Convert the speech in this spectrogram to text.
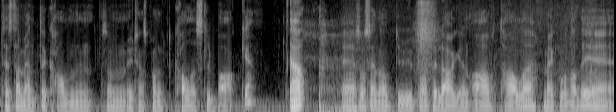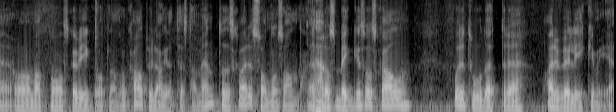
testamentet kan som utgangspunkt kalles tilbake. Ja. Eh, så send at du på en måte lager en avtale med kona di eh, om at nå skal vi gå til en advokat, vi lager et testament, og det skal være sånn og sånn. Etter Ja. oss begge så skal våre to døtre arve like mye.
